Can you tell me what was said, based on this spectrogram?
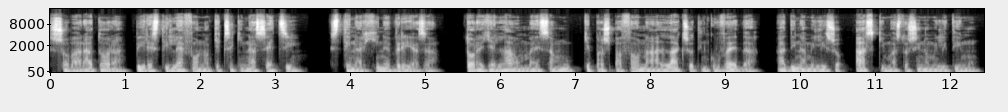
Σοβαρά τώρα, πήρες τηλέφωνο και ξεκινάς έτσι; Στην αρχή νευρίαζα. Τώρα γελάω μέσα μου και προσπαθώ να αλλάξω την κουβέντα αντί να μιλήσω άσκημα στο συνομιλητή μου.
